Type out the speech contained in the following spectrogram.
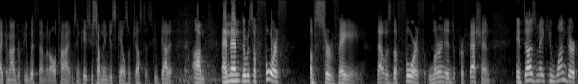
iconography with them at all times in case you're studying these scales of justice. You've got it. Um, and then there was a fourth of surveying. That was the fourth learned profession. It does make you wonder,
